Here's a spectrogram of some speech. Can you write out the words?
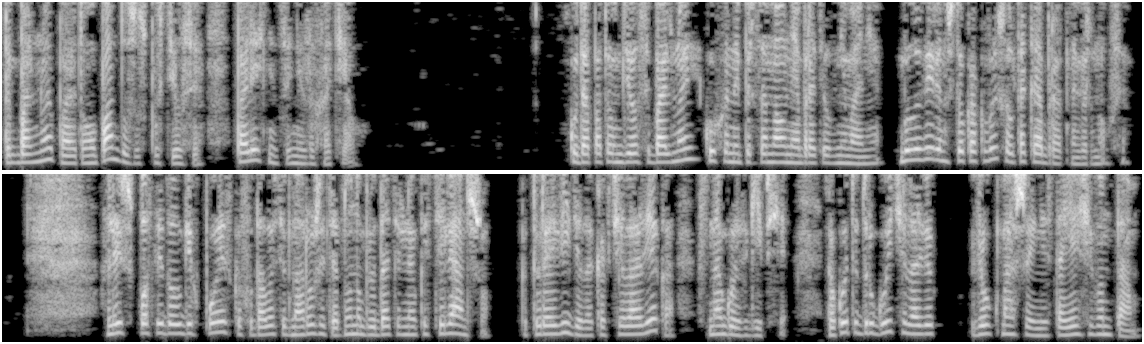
Так больной по этому пандусу спустился, по лестнице не захотел. Куда потом делся больной, кухонный персонал не обратил внимания. Был уверен, что как вышел, так и обратно вернулся. Лишь после долгих поисков удалось обнаружить одну наблюдательную костеляншу, которая видела, как человека с ногой в гипсе какой-то другой человек вел к машине, стоящей вон там.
